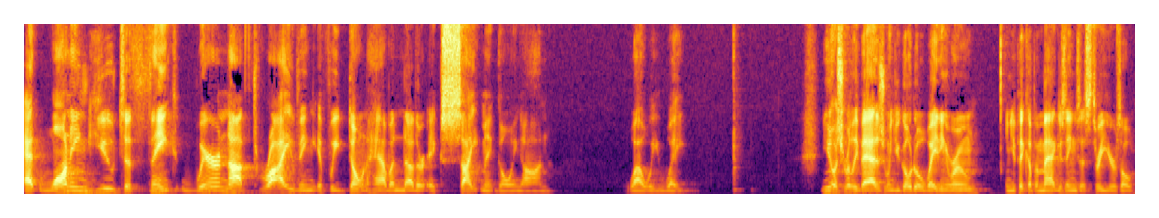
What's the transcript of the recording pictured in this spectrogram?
at wanting you to think we're not thriving if we don't have another excitement going on while we wait. You know what's really bad is when you go to a waiting room and you pick up a magazine that's three years old.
